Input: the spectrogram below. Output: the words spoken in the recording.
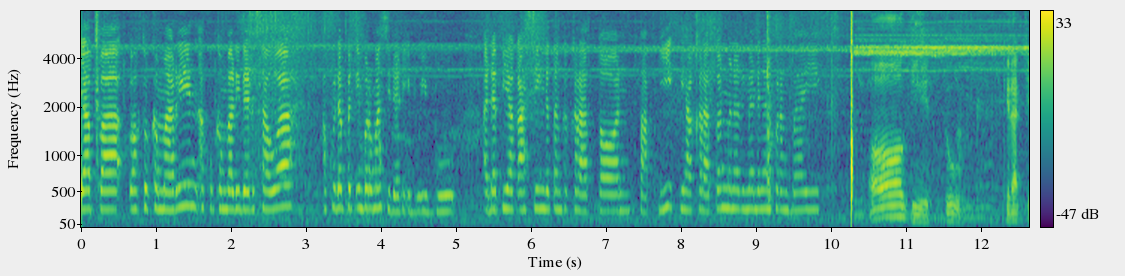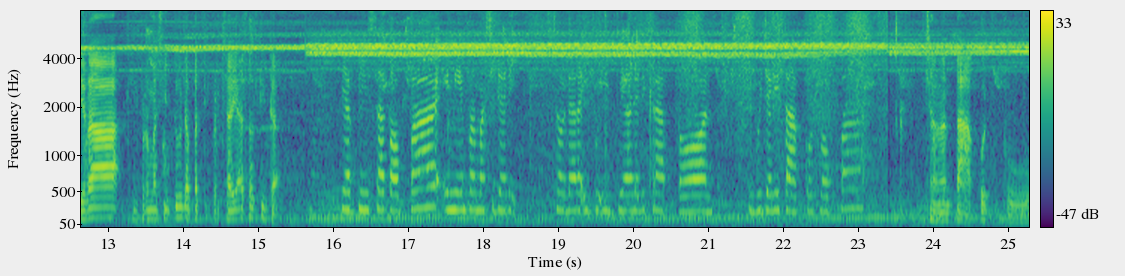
Iya Pak, waktu kemarin aku kembali dari sawah, aku dapat informasi dari ibu-ibu. Ada pihak asing datang ke keraton, tapi pihak keraton menerima dengan kurang baik. Oh gitu. Kira-kira informasi itu dapat dipercaya atau tidak? Ya bisa toh Pak, ini informasi dari saudara ibu-ibu yang ada di keraton. Ibu jadi takut loh Pak. Jangan takut, Bu.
